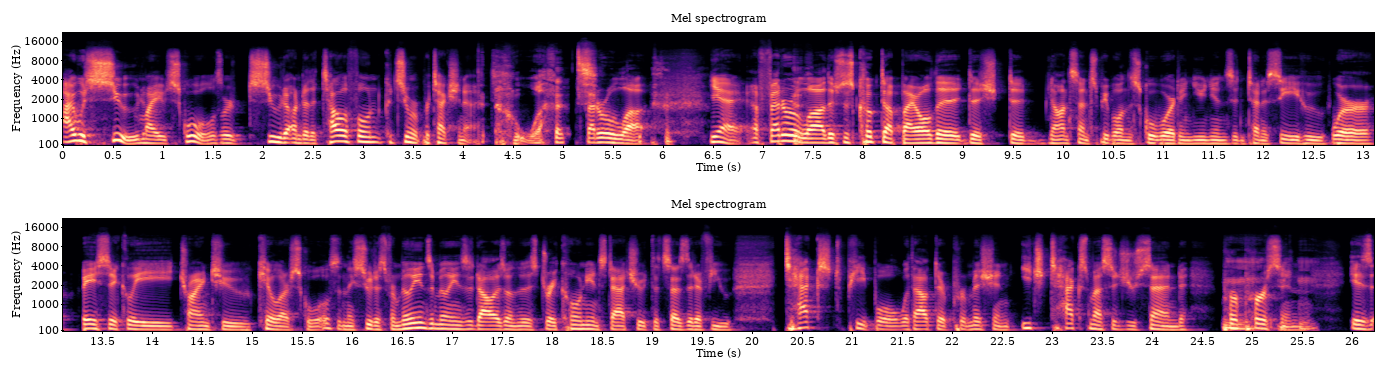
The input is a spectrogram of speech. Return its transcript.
I was sued. My schools were sued under the Telephone Consumer Protection Act. what? Federal law. yeah, a federal law. This was cooked up by all the, the, the nonsense people on the school board and unions in Tennessee who were basically trying to kill our schools, and they sued us for millions and millions of dollars under this draconian statute that says that if you text people without their permission, each text message you send per mm-hmm. person. Is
